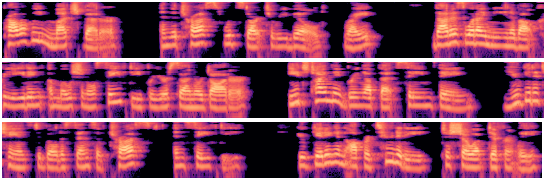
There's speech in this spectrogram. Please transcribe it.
Probably much better. And the trust would start to rebuild, right? That is what I mean about creating emotional safety for your son or daughter. Each time they bring up that same thing, you get a chance to build a sense of trust and safety. You're getting an opportunity to show up differently.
